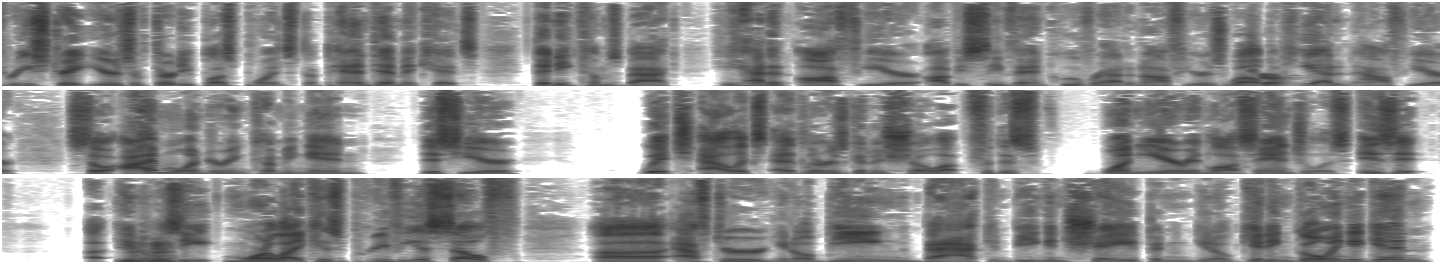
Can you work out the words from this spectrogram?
three straight years of 30 plus points. The pandemic hits. Then he comes back. He had an off year. Obviously, Vancouver had an off year as well, but he had an off year. So I'm wondering coming in this year, which Alex Edler is going to show up for this one year in Los Angeles? Is it, uh, you know, is he more like his previous self uh, after you know being back and being in shape and you know getting going again,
